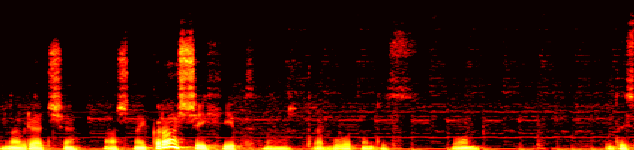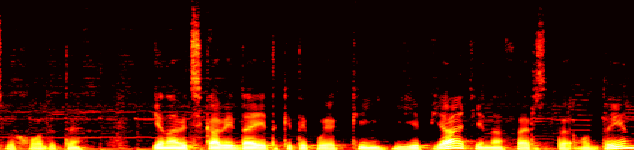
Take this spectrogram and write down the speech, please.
навряд чи аж найкращий хід. Треба було там десь слон кудись виходити. Є навіть цікаві ідеї, такі типу, як кінь Е5 і на ферзь Б1,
